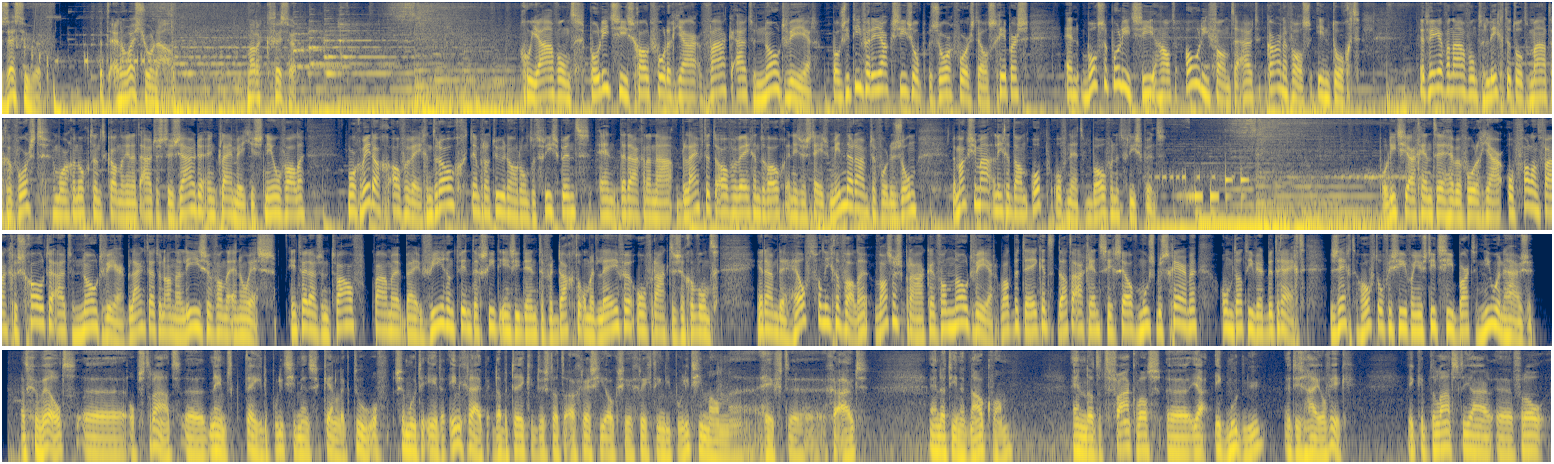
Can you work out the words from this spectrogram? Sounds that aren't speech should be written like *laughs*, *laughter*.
6 uur. Het NOS-journaal. Mark Visser. Goedenavond. Politie schoot vorig jaar vaak uit noodweer. Positieve reacties op zorgvoorstel Schippers. En Bossenpolitie haalt olifanten uit carnavalsintocht. Het weer vanavond lichte tot matige vorst. Morgenochtend kan er in het uiterste zuiden een klein beetje sneeuw vallen. Morgenmiddag overwegend droog, temperatuur dan rond het vriespunt. En de dagen daarna blijft het overwegend droog en is er steeds minder ruimte voor de zon. De maxima liggen dan op of net boven het vriespunt. Politieagenten hebben vorig jaar opvallend vaak geschoten uit noodweer... blijkt uit een analyse van de NOS. In 2012 kwamen bij 24 schietincidenten verdachten om het leven... of raakten ze gewond. In ruim de helft van die gevallen was er sprake van noodweer... wat betekent dat de agent zichzelf moest beschermen... omdat hij werd bedreigd, zegt hoofdofficier van Justitie Bart Nieuwenhuizen. Het geweld uh, op straat uh, neemt tegen de politiemensen kennelijk toe... of ze moeten eerder ingrijpen. Dat betekent dus dat de agressie ook zich richting die politieman uh, heeft geuit. En dat hij in het nauw kwam. En dat het vaak was, ja, ik moet nu, het is hij of ik. Ik heb de laatste jaar vooral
